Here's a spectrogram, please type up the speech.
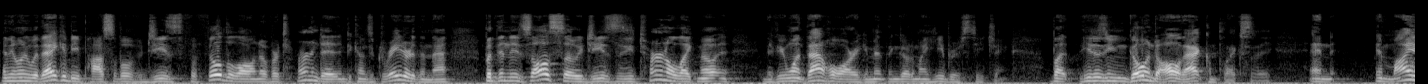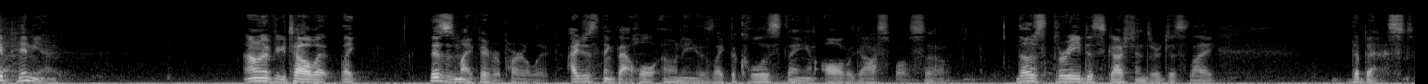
And the only way that can be possible if Jesus fulfilled the law and overturned it and becomes greater than that. But then it's also Jesus is eternal, like Mel. And if you want that whole argument, then go to my Hebrews teaching. But he doesn't even go into all that complexity. And in my opinion, I don't know if you can tell, but like this is my favorite part of Luke. I just think that whole owning is like the coolest thing in all the Gospels. So those three discussions are just like the best.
